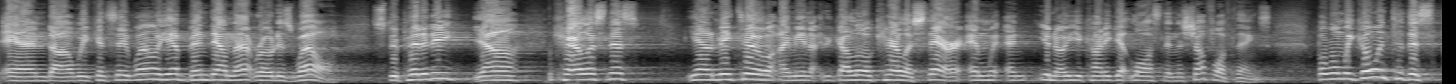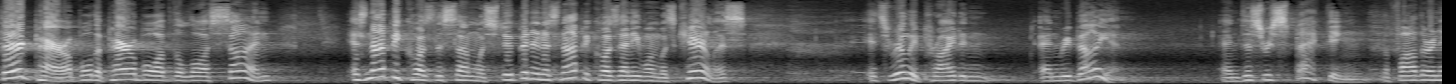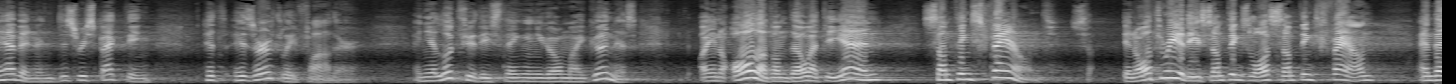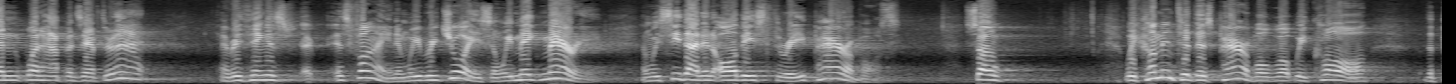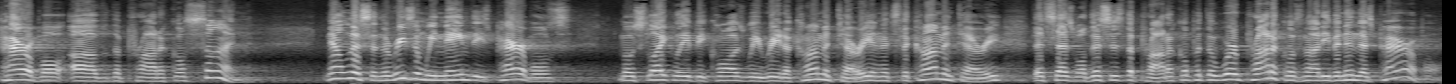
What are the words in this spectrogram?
and uh, we can say, "Well, yeah, been down that road as well." Stupidity, yeah. Carelessness, yeah, me too. I mean, I got a little careless there, and and you know, you kind of get lost in the shuffle of things. But when we go into this third parable, the parable of the lost son, it's not because the son was stupid, and it's not because anyone was careless. It's really pride and, and rebellion, and disrespecting the Father in heaven, and disrespecting his, his earthly father. And you look through these things and you go, my goodness. In all of them, though, at the end, something's found. In all three of these, something's lost, something's found. And then what happens after that? Everything is, is fine, and we rejoice and we make merry. And we see that in all these three parables. So we come into this parable, what we call the parable of the prodigal son. Now, listen, the reason we name these parables most likely because we read a commentary, and it's the commentary that says, well, this is the prodigal, but the word prodigal is not even in this parable.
